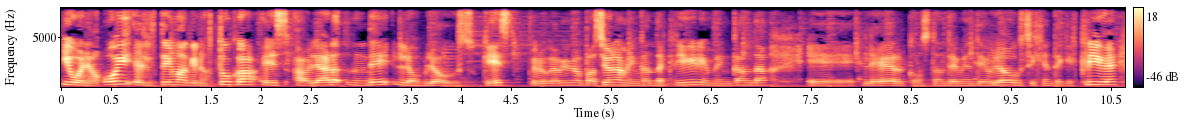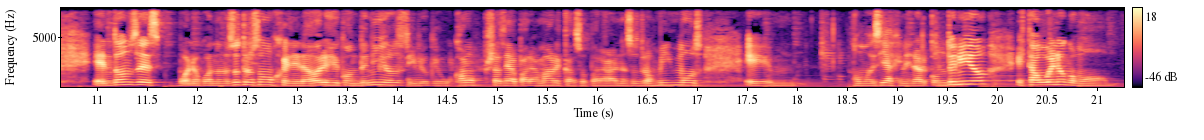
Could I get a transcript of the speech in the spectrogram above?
Y bueno, hoy el tema que nos toca es hablar de los blogs, que es lo que a mí me apasiona, me encanta escribir y me encanta eh, leer constantemente blogs y gente que escribe. Entonces, bueno, cuando nosotros somos generadores de contenidos y lo que buscamos, ya sea para marcas o para nosotros mismos, eh, como decía, generar contenido, está bueno como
